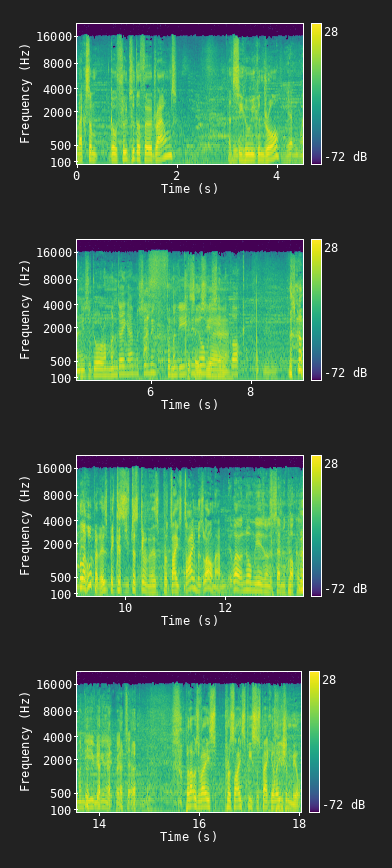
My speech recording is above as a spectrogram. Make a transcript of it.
Wrexham go through to the third round. Let's see who we can draw. Yep. When is the door on Monday? I'm assuming Monday evening, normally yeah. seven o'clock. Well, I hope it is because you've just given us precise time as well now. Well, it normally is on the seven o'clock on Monday evening, isn't it? But uh, But that was a very precise piece of speculation, Neil.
